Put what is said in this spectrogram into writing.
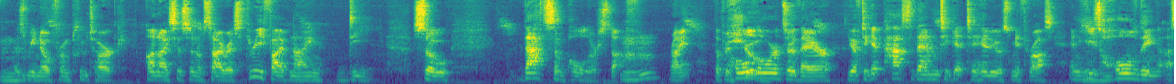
Mm-hmm. as we know from Plutarch on Isis and Osiris 359d. So that's some polar stuff, right? The Mm-hmm. For pole sure. lords are there. You have to get past them to get to Helios Mithras, and he's Mm-hmm. holding a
